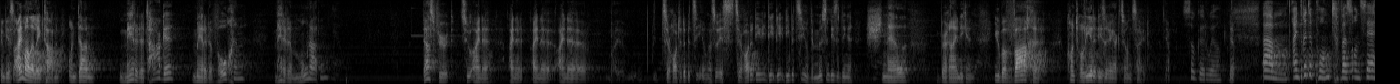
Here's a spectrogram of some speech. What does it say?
wenn wir es einmal erlebt haben und dann mehrere Tage, mehrere Wochen, mehrere Monaten, das führt zu einer eine, eine, eine zerrottete Beziehung. Also es zerrottet die, die, die Beziehung. Wir müssen diese Dinge schnell bereinigen. Überwache, kontrolliere diese Reaktionszeit. Ja. So good, Will. Ja. Ähm, ein dritter Punkt, was uns sehr,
